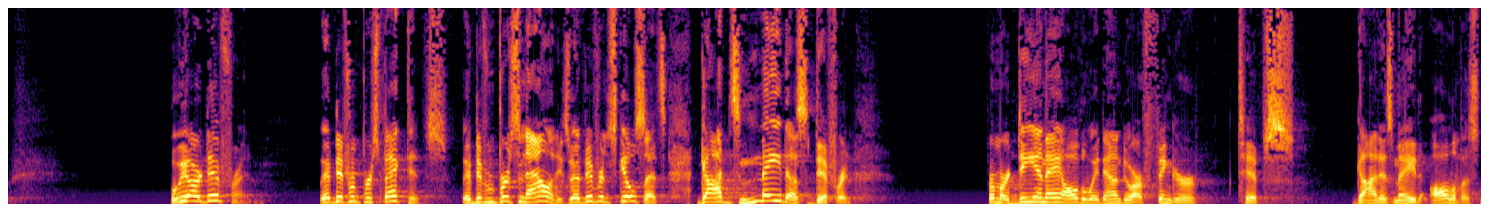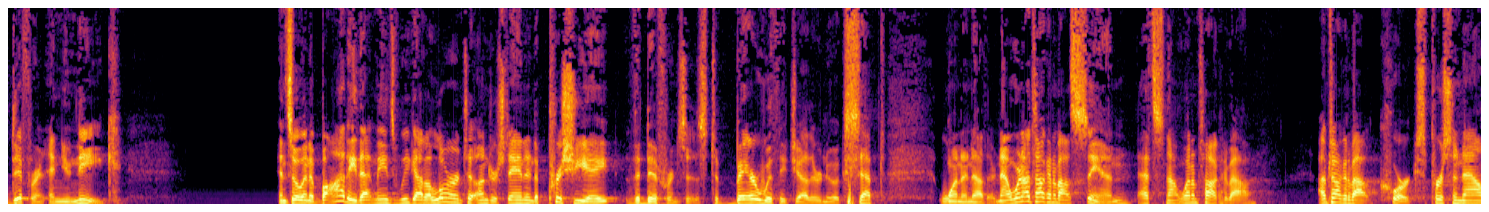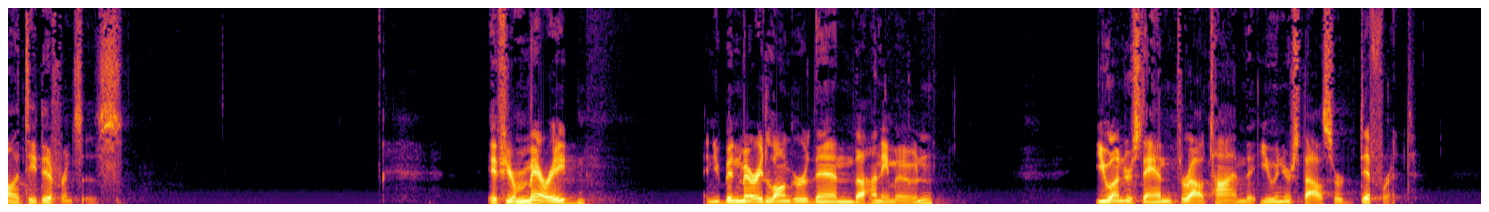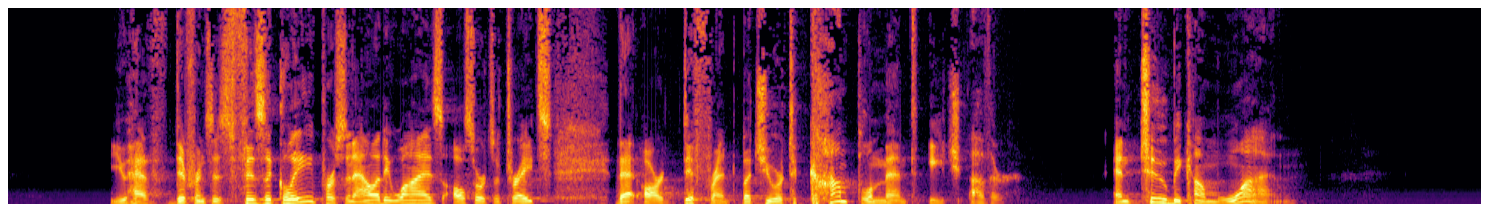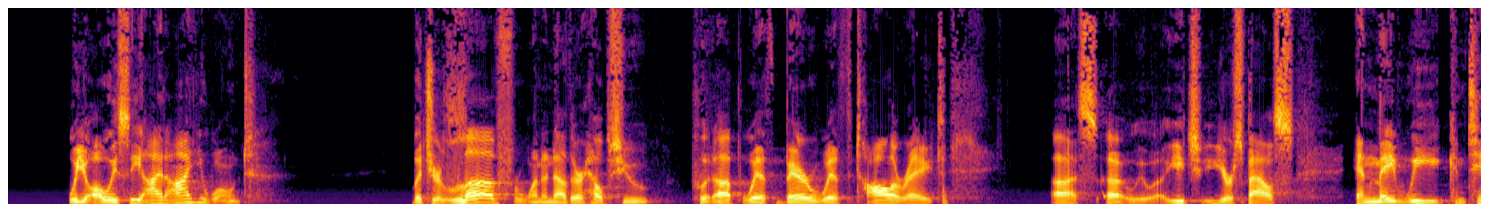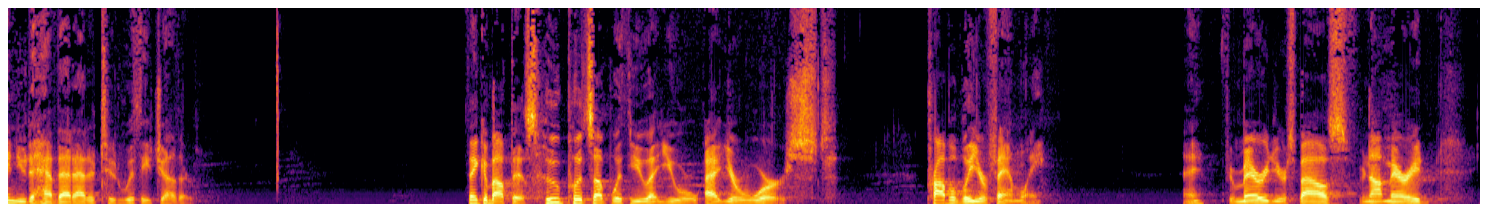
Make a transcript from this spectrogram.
We are different. We have different perspectives. We have different personalities. We have different skill sets. God's made us different. From our DNA all the way down to our fingertips, God has made all of us different and unique. And so in a body, that means we got to learn to understand and appreciate the differences, to bear with each other and to accept one another. Now, we're not talking about sin. That's not what I'm talking about. I'm talking about quirks, personality differences. If you're married, and you've been married longer than the honeymoon, you understand throughout time that you and your spouse are different. You have differences physically, personality wise, all sorts of traits that are different, but you are to complement each other and two become one. Will you always see eye to eye? You won't. But your love for one another helps you put up with, bear with, tolerate, us, uh, each your spouse, and may we continue to have that attitude with each other. Think about this. Who puts up with you at, you, at your worst? Probably your family. Okay? If you're married, your spouse. If you're not married,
